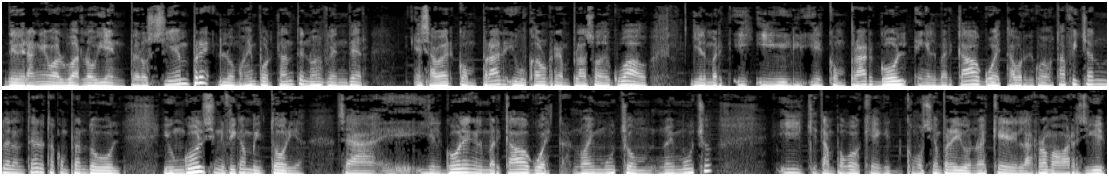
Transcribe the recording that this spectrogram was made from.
deberán evaluarlo bien, pero siempre lo más importante no es vender, es saber comprar y buscar un reemplazo adecuado. Y el, y, y, comprar gol en el mercado cuesta, porque cuando estás fichando un delantero estás comprando gol. Y un gol significa victoria, o sea, eh, y el gol en el mercado cuesta, no hay mucho, no hay mucho. Y que tampoco es que, como siempre digo, no es que la Roma va a recibir,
